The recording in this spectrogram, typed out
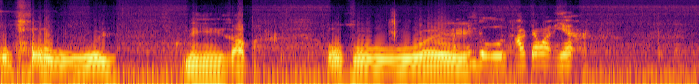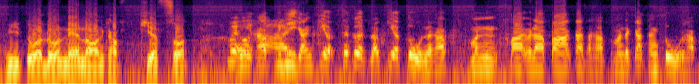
โอ้โหยนี่ครับ โอ้โหยไม่โดนครับจังหวะเนี้ยมีตัวโดนแน่นอนครับ เขียดสดไม่อนี่ดครับตายวิธีการเกี่ยวถ้าเกิดเราเกี่ยวตูดนะครับ มันปลาเวลาปลากัดนะครับ มันจะกัดทั้งตูดครับ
